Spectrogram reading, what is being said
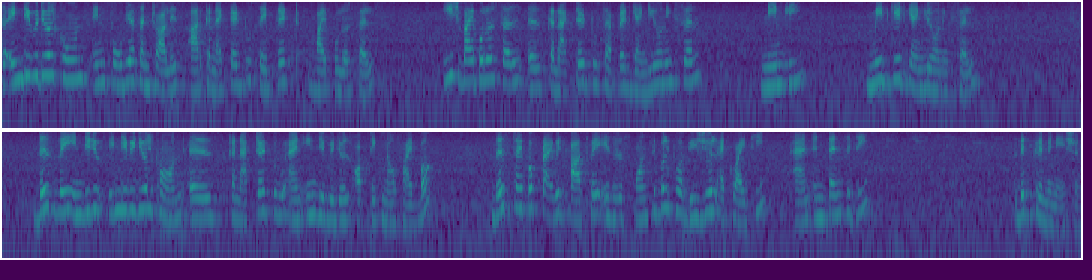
The individual cones in fovea centralis are connected to separate bipolar cells. Each bipolar cell is connected to separate ganglionic cell, namely midget ganglionic cell. This way, individu- individual cone is connected to an individual optic nerve fiber. This type of private pathway is responsible for visual acuity and intensity discrimination.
